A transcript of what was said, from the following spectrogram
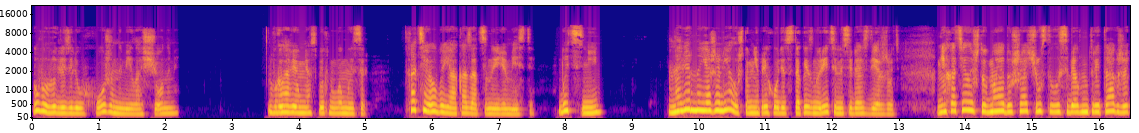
Оба выглядели ухоженными и лощеными. В голове у меня вспыхнула мысль. Хотела бы я оказаться на ее месте, быть с ним. Наверное, я жалела, что мне приходится так изнурительно себя сдерживать. Мне хотелось, чтобы моя душа чувствовала себя внутри так же,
